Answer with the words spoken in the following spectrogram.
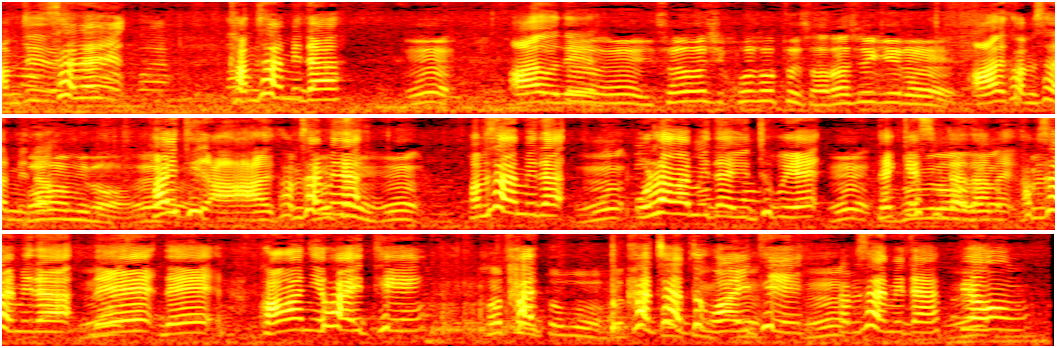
아무튼 사장님, 감사합니다. 예. 아유, 네. 예, 2,000원씩 콘서트 잘 하시기를. 아, 감사합니다. 바랍니다. 예. 파이팅! 아, 감사합니다. 파이팅, 예. 감사합니다. 예. 올라갑니다, 유튜브에. 예, 뵙겠습니다, 감사합니다. 다음에. 감사합니다. 예. 네, 네. 광환이 화이팅! 카츠 핫도그. 카츠 핫도그 화이팅! 예. 감사합니다. 예. 뿅!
